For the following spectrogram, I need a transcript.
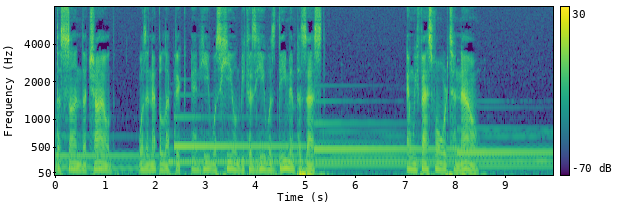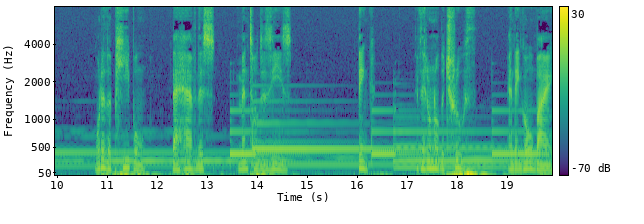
the son, the child, was an epileptic and he was healed because he was demon possessed. And we fast forward to now. What are the people that have this mental disease think if they don't know the truth and they go by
